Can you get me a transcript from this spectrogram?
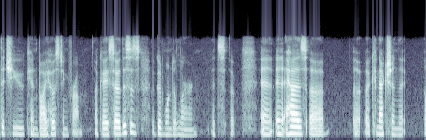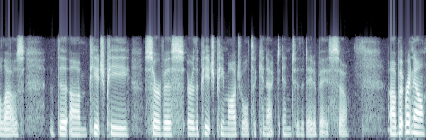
that you can buy hosting from okay? So this is a good one to learn. It's a, and, and it has a, a, a connection that allows the um, PHP service or the PHP module to connect into the database. So, uh, but right now,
